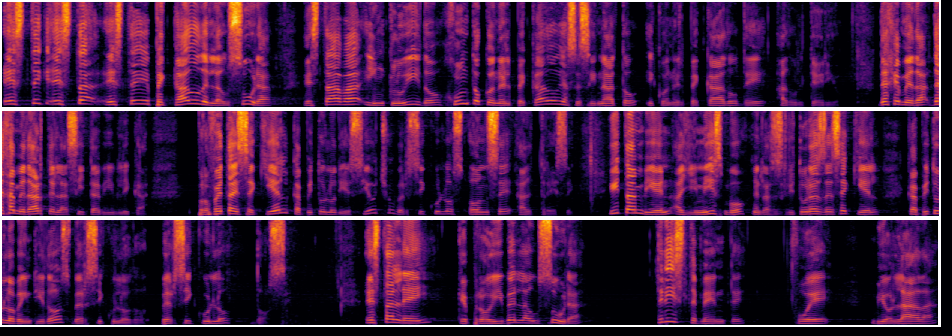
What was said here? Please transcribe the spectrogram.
Este, este pecado de la usura estaba incluido junto con el pecado de asesinato y con el pecado de adulterio. Déjame, darte la cita bíblica. Profeta Ezequiel, capítulo 18, versículos 11 al 13. Y también allí mismo, en las escrituras de Ezequiel, capítulo 22, versículo, versículo 12. Esta ley que prohíbe la usura, tristemente fue violada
